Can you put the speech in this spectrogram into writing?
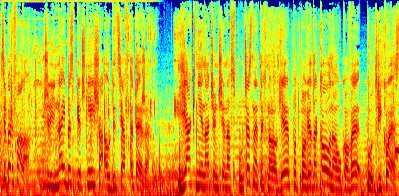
Cyberfala, czyli najbezpieczniejsza audycja w eterze. Jak nie naciąć się na współczesne technologie, podpowiada koło naukowe Put Request.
